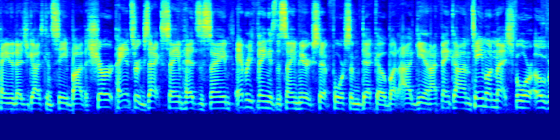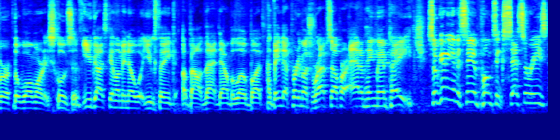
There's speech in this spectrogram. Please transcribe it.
repainted, as you guys can see by the shirt. Pants are exact same, head's the same. Everything is the same here except for some deco, but again, I think I'm Team Unmatched 4 over the Walmart exclusive. You guys can let me know what you think about that down below, but I think that pretty much wraps up our Adam Hangman Page. So getting into CM Punk's accessories,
